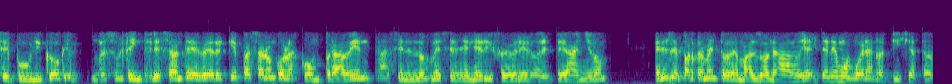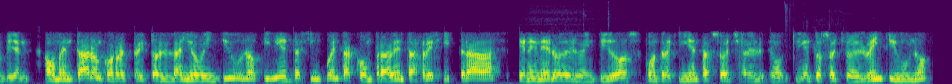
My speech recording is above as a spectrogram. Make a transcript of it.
se publicó que resulta interesante es ver qué pasaron con las compraventas en los meses de enero y febrero de este año en el departamento de Maldonado. Y ahí tenemos buenas noticias también. Aumentaron con respecto al año 21 550 compraventas registradas en enero del 22 contra 508 del, 508 del 21.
